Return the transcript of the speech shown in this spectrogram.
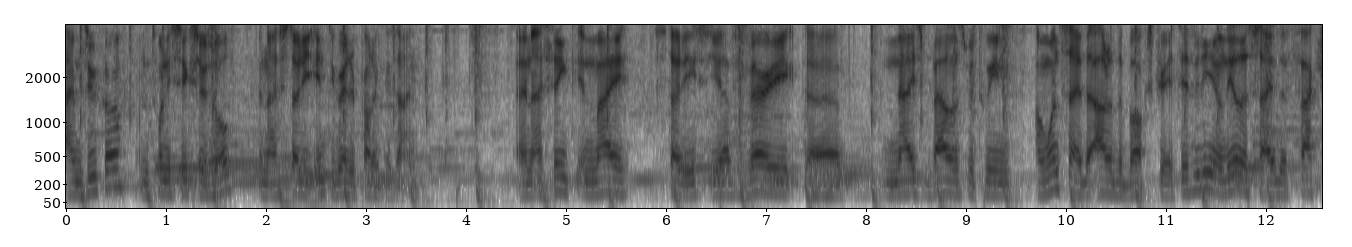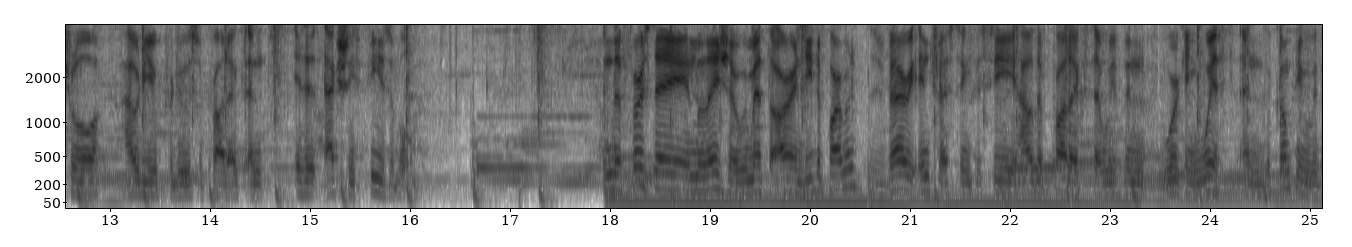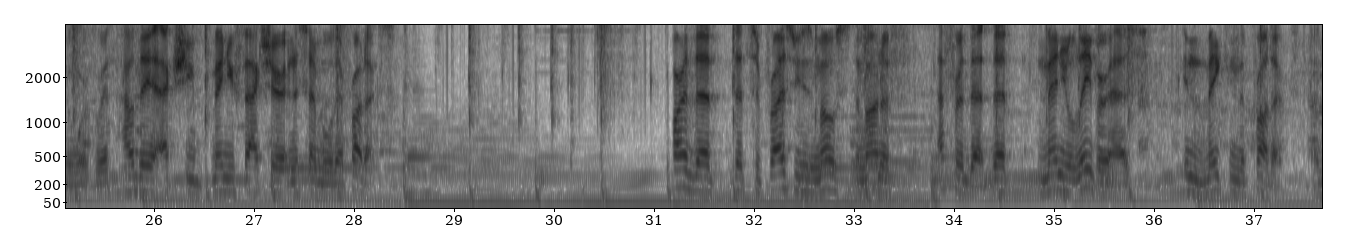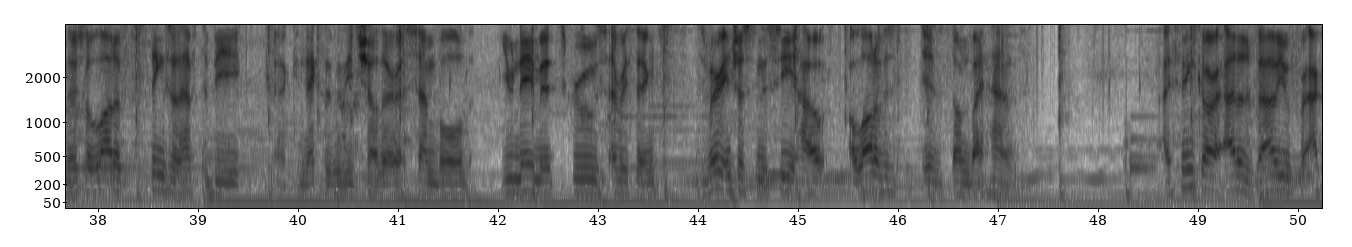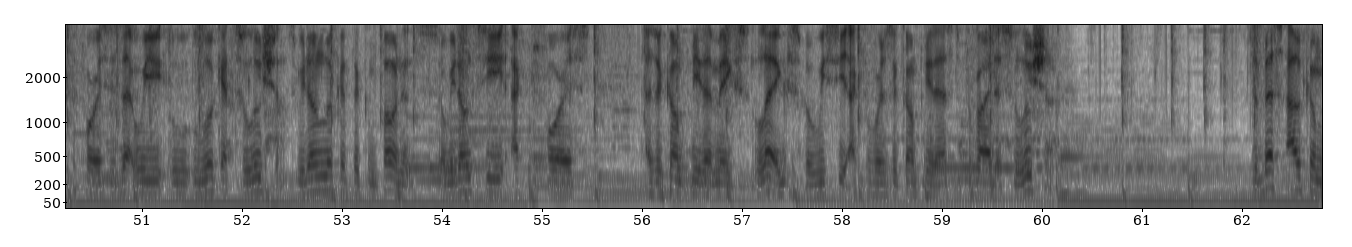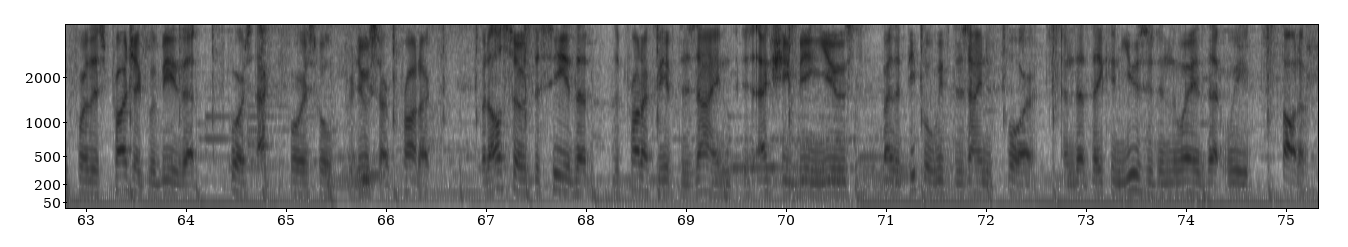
I'm Duco, I'm 26 years old, and I study integrated product design. And I think in my studies you have a very uh, nice balance between, on one side, the out-of-the-box creativity, and on the other side, the factual, how do you produce a product, and is it actually feasible? In the first day in Malaysia, we met the R&D department. It's very interesting to see how the products that we've been working with and the company we've been working with, how they actually manufacture and assemble their products part that, that surprised me the most is the amount of effort that, that manual labor has in making the product. Uh, there's a lot of things that have to be uh, connected with each other, assembled, you name it, screws, everything. It's very interesting to see how a lot of it is done by hand. I think our added value for Actiforce is that we look at solutions. We don't look at the components. So we don't see Actiforce as a company that makes legs, but we see Actiforce as a company that has to provide a solution. The best outcome for this project would be that, of course, Actiforce will produce our product, but also to see that the product we have designed is actually being used by the people we've designed it for, and that they can use it in the way that we thought of.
